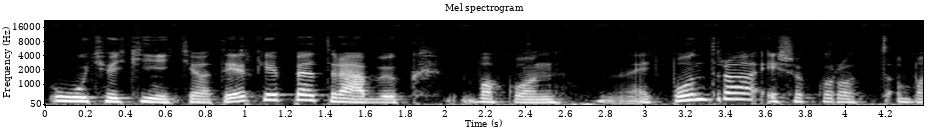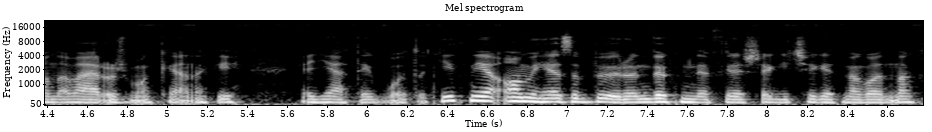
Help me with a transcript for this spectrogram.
úgy, hogy kinyitja a térképet, rábök vakon egy pontra, és akkor ott abban a városban kell neki egy játékboltot nyitnia, amihez a bőröndök mindenféle segítséget megadnak.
